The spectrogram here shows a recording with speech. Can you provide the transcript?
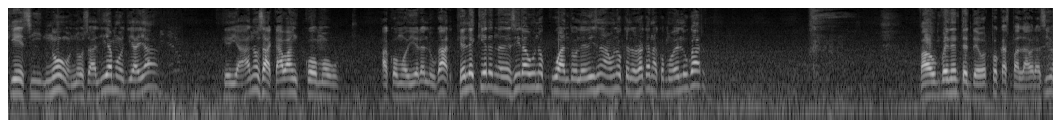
que si no nos salíamos de allá, que ya nos sacaban como a como diera el lugar. ¿Qué le quieren decir a uno cuando le dicen a uno que lo sacan a como del lugar? Para un buen entendedor, pocas palabras, ¿sí?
